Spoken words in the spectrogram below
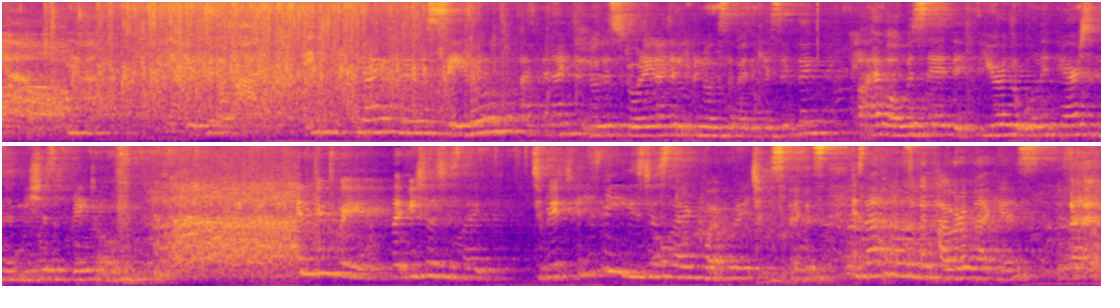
yeah, yeah. It was hot. Can I, can I just say though, I- and I didn't know this story and I didn't even know this about the kissing I have always said that you're the only person that Misha's afraid of. In a good way. Like Misha's just like, to Rachel, isn't he? He's just like, whatever Rachel says. Is that because of the power of that kiss? Is that it?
